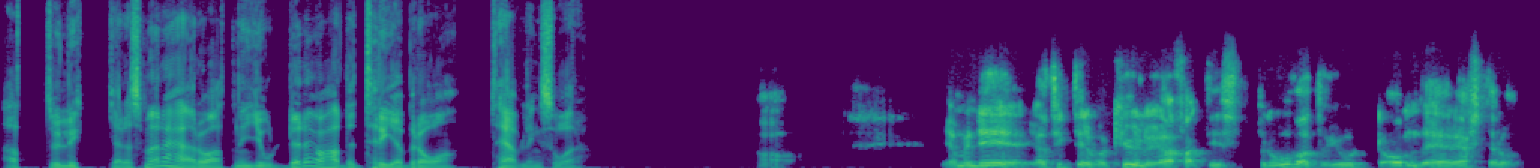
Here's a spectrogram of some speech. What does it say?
att du lyckades med det här och att ni gjorde det och hade tre bra tävlingsår? Ja, ja men det, jag tyckte det var kul och jag har faktiskt provat och gjort om det här efteråt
